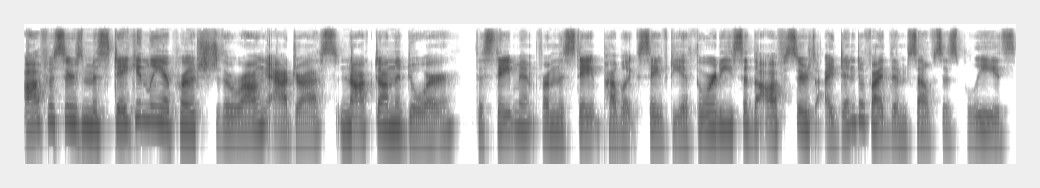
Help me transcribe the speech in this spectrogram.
officers mistakenly approached the wrong address, knocked on the door. The statement from the state public safety authority said the officers identified themselves as police,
